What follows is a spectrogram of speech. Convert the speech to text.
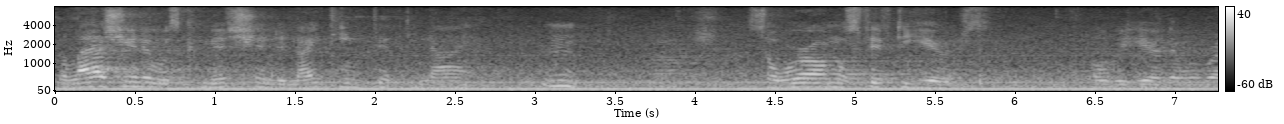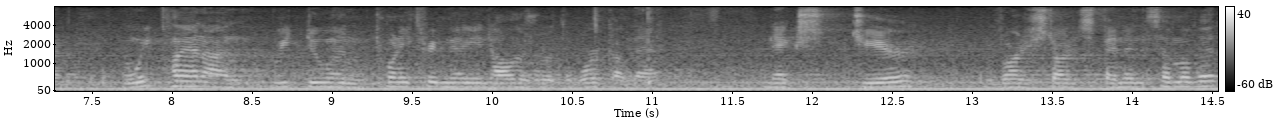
the last unit was commissioned in 1959. So we're almost 50 years over here that we're running. And we plan on redoing $23 million worth of work on that next year. We've already started spending some of it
